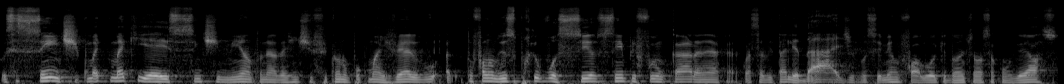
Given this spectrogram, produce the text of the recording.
Você sente, como é, como é que é esse sentimento, né, da gente ficando um pouco mais velho? Tô falando isso porque você sempre foi um cara, né, cara, com essa vitalidade, você mesmo falou aqui durante a nossa conversa,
